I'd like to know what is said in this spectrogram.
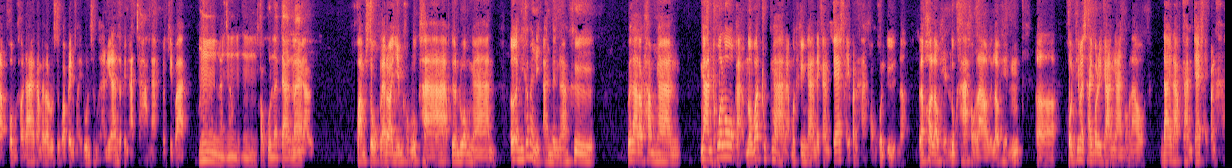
รับคมเขาได้ทำให้เรารู้สึกว่าเป็นวัยรุ่นเสมออันนี้น่าจะเป็นอาจารย์นะเราคิดว่า อืมอืมอืมขอบคุณอาจารย์มาก ความสุขและรอยยิ้มของลูกค้าเพื่อนร่วมงาน เอออันนี้ก็เป็นอีกอันหนึ่งนะคือ เวลาเราทำงานงานทั่วโลกอะนว่าทุกงานอะมันคืองานในการแก้ไขปัญหาของคนอื่นเนาะแล้วพอเราเห็นลูกค้าของเราหรือเราเห็นเอ่อคนที่มาใช้บริการงานของเรา ได้รับการแก้ไขปัญหา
